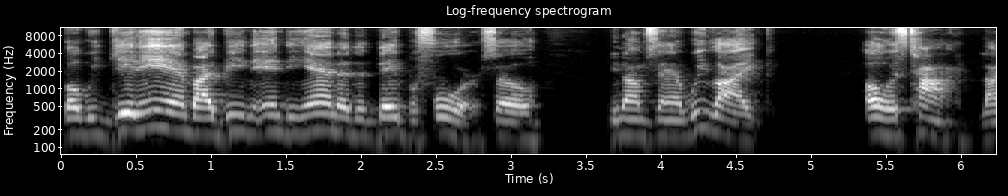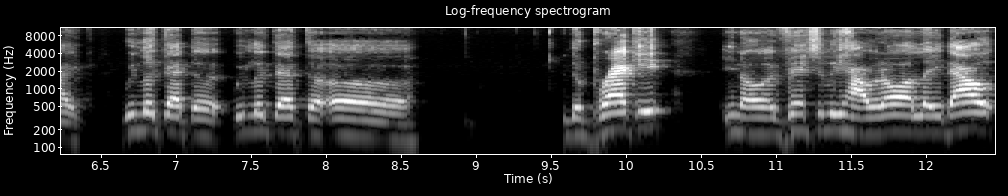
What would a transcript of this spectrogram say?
but we get in by beating Indiana the day before. So you know what I'm saying? We like, oh, it's time. Like we looked at the we looked at the uh the bracket, you know, eventually how it all laid out.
